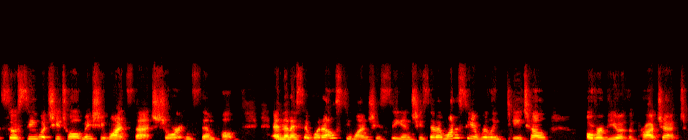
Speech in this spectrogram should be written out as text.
so see what she told me? She wants that short and simple. And then mm-hmm. I said, what else do you want to see? And she said, I want to see a really detailed overview of the project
